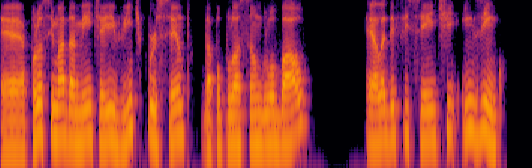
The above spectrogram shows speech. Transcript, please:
é, aproximadamente aí 20% da população global ela é deficiente em zinco.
